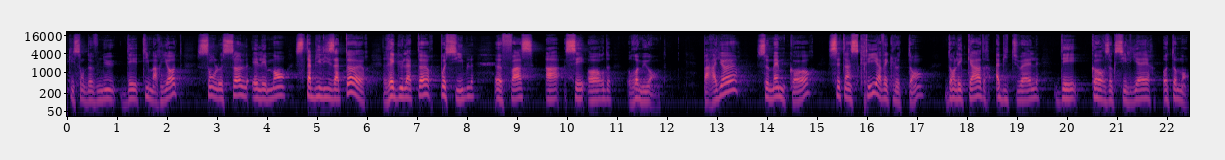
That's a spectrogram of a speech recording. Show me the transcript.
qui sont devenus des timariotes sont le seul élément stabilisateur, régulateur possible euh, face à ces hordes remuantes. Par ailleurs, ce même corps s'est inscrit avec le temps dans les cadres habituels des corps auxiliaires ottomans,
